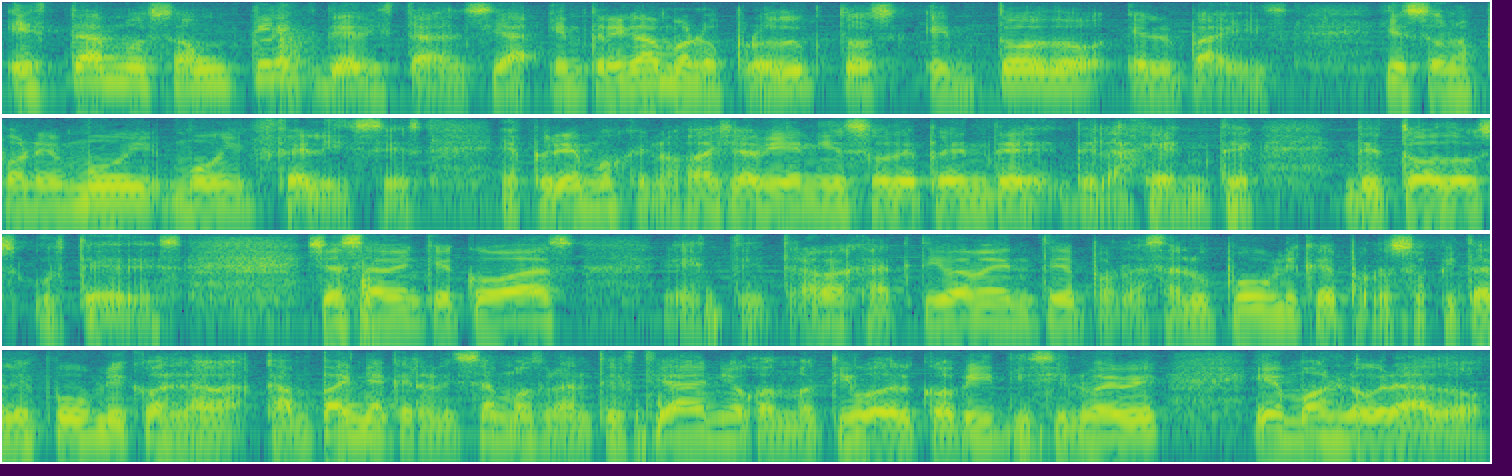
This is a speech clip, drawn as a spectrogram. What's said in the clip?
Estamos a un clic de distancia, entregamos los productos en todo el país y eso nos pone muy, muy felices. Esperemos que nos vaya bien y eso depende de la gente, de todos ustedes. Ya saben que COAS este, trabaja activamente por la salud pública y por los hospitales públicos. La campaña que realizamos durante este año con motivo del COVID-19 hemos logrado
